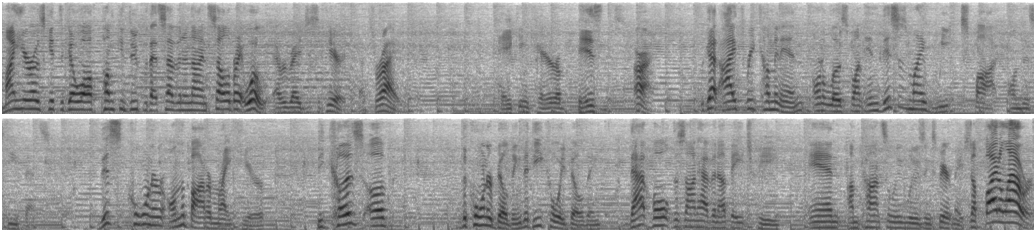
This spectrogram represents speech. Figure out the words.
my heroes get to go off Pumpkin Duke with that 7 and 9 celebrate. Whoa, everybody disappeared. That's right. Taking care of business. Alright, we got I3 coming in on a low spawn, and this is my weak spot on this defense. This corner on the bottom right here, because of the corner building, the decoy building, that vault does not have enough HP, and I'm constantly losing Spirit Mage. Now, final hour,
